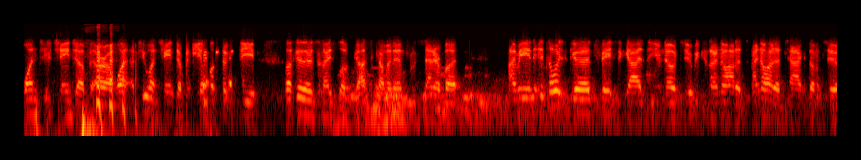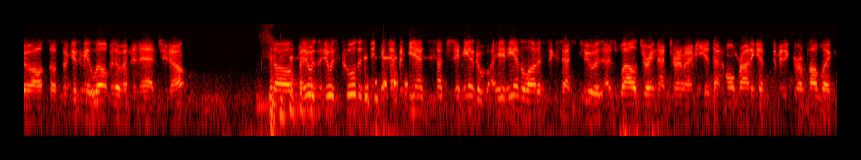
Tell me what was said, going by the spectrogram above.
one-two changeup or a, one, a two-one changeup, and he almost took it deep. Luckily, there's a nice little gust coming in from center, but I mean, it's always good facing guys that you know too, because I know how to I know how to attack them too, also. So it gives me a little bit of an edge, you know. So, but it was it was cool to see him, and he had such and he had a, he had a lot of success too as, as well during that tournament. I mean, he hit that home run against Dominican Republic.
